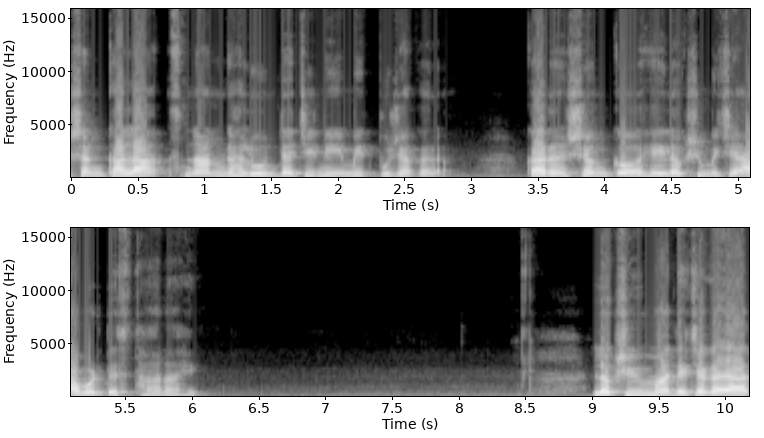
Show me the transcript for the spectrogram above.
शंखाला स्नान घालून त्याची नियमित पूजा करा कारण शंख हे लक्ष्मीचे आवडते स्थान आहे. लक्ष्मी मातेच्या गळ्यात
